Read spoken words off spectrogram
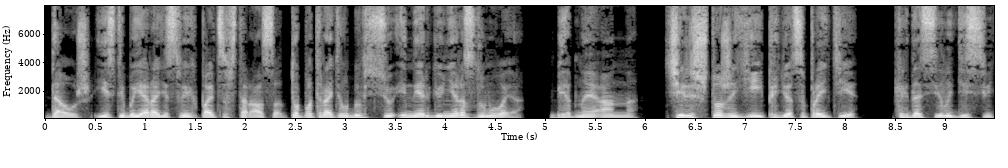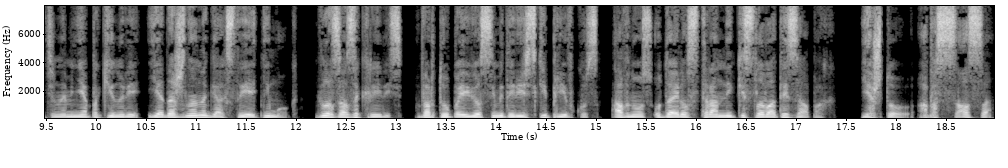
Да уж, если бы я ради своих пальцев старался, то потратил бы всю энергию, не раздумывая. Бедная Анна. Через что же ей придется пройти? Когда силы действительно меня покинули, я даже на ногах стоять не мог. Глаза закрылись, во рту появился металлический привкус, а в нос ударил странный кисловатый запах. Я что, обоссался?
